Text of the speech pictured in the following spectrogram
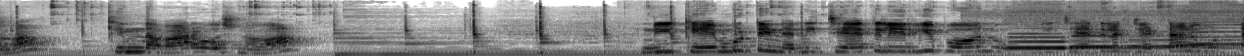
పోసినవా? కింద వార పోసినవా? నీకేం పుట్టింది? నీ చేతులు ఇరిగిపోను. నీ చేతులకు చెట్టాలు పుట్ట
